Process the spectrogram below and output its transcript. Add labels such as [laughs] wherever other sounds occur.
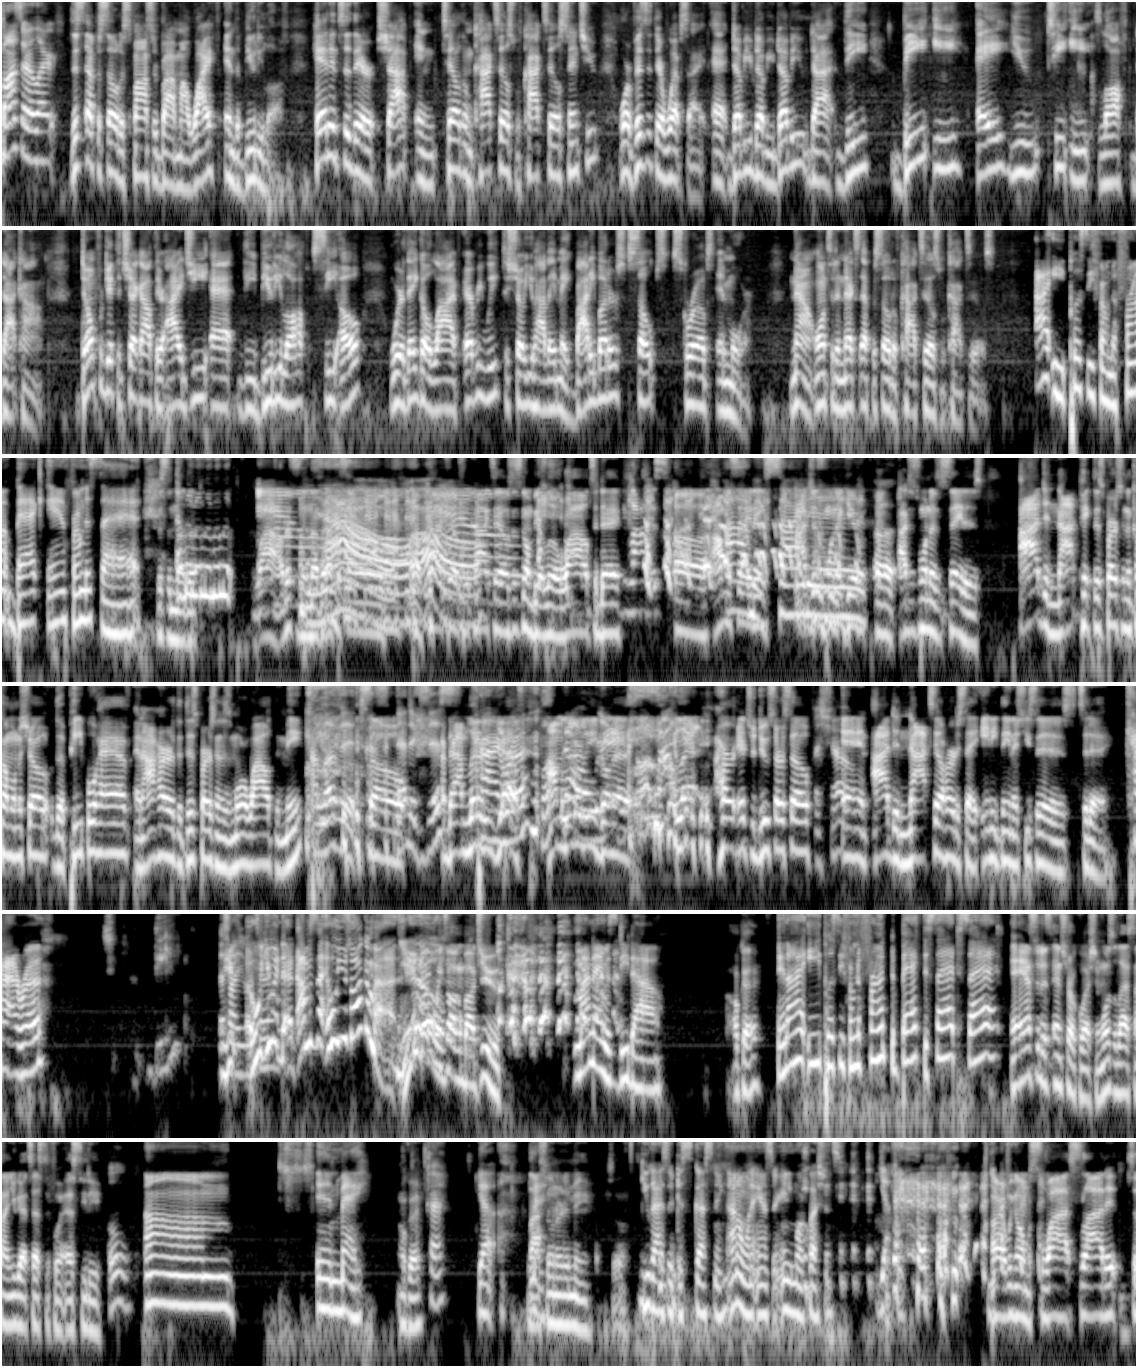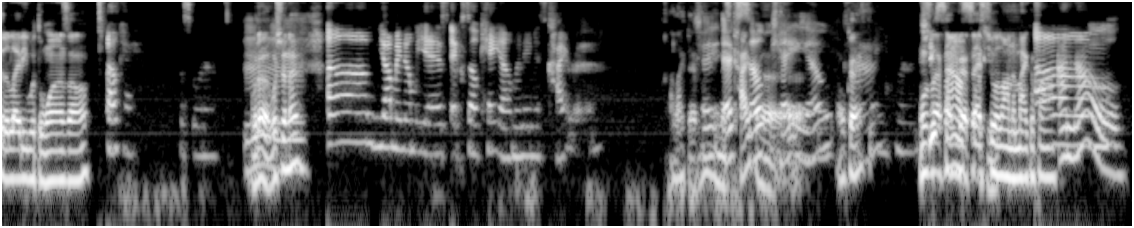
Sponsor alert. This episode is sponsored by my wife and the Beauty Loft. Head into their shop and tell them Cocktails with Cocktails sent you, or visit their website at www.thebeautyloft.com. Don't forget to check out their IG at the Beauty Loft Co, where they go live every week to show you how they make body butters, soaps, scrubs, and more. Now, on to the next episode of Cocktails with Cocktails. I eat pussy from the front, back, and from the side. This another. [laughs] Wow, this is another Wow. episode of Cocktails with Cocktails. It's gonna be a little wild today. Uh, I'm gonna say I'm this. I just want to give. Uh, I just want to say this. I did not pick this person to come on the show. The people have, and I heard that this person is more wild than me. I love it. [laughs] So, that exists. I'm literally Kyra. yes. [laughs] I'm literally gonna [laughs] let her introduce herself, For sure. and I did not tell her to say anything that she says today. Kyra. D. That's You- how you who want you? I'm saying who you talking about? You know we talking about you. My name is D Dow, Okay. And I eat pussy from the front, the back, the side, to side. And answer this intro question. When was the last time you got tested for an STD? Oh, Um, in May. Okay. okay. Yeah, A lot May. sooner than me. So You guys are disgusting. I don't want to answer any more questions. [laughs] yeah. [laughs] all right, we're gonna slide slide it to the lady with the ones on. Okay. What's going on? What up? What's your name? Um, y'all may know me as XOKO. My name is Kyra. I like that. My Okay, name is Kyra. Okay. When was She the you got sounds sexual on the microphone. Um, I know.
